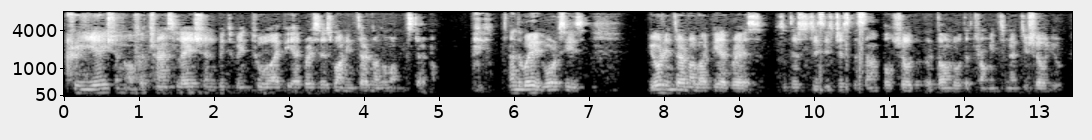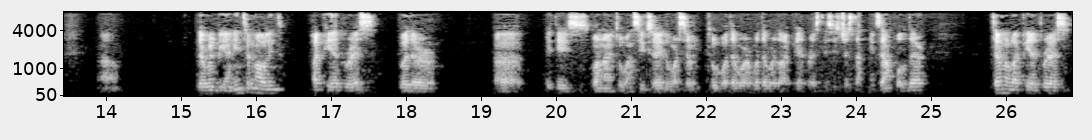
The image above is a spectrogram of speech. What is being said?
creation of a translation between two IP addresses, one internal and one external. and the way it works is your internal IP address. So this, this is just a sample show that I downloaded from internet to show you. Um, there will be an internal IP address, whether uh, it is 192.168 or 72, whatever, whatever the IP address. This is just an example there. Internal IP address,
